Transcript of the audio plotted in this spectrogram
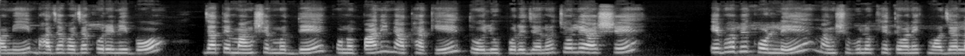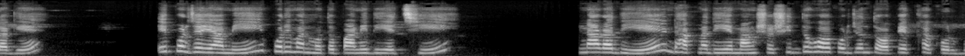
আমি ভাজা ভাজা করে নিব, যাতে মাংসের মধ্যে কোনো পানি না থাকে, তৈল উপরে যেন চলে আসে। এভাবে করলে মাংসগুলো খেতে অনেক মজা লাগে। এ পর্যায়ে আমি পরিমাণ মতো পানি দিয়েছি। নাড়া দিয়ে, ঢাকনা দিয়ে মাংস সিদ্ধ হওয়া পর্যন্ত অপেক্ষা করব।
